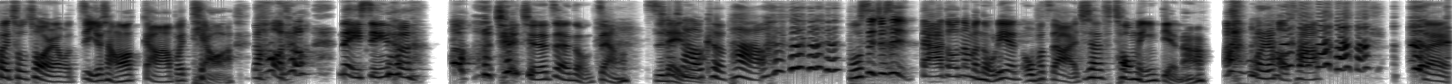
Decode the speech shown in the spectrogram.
会出错的人，我自己就想说干嘛不会跳啊，然后我就内心就 就会觉得这人怎么这样之类的好。可怕哦！不是，就是大家都那么努力，我不知道哎、就是要聪明一点啊！啊，我人好差。对，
